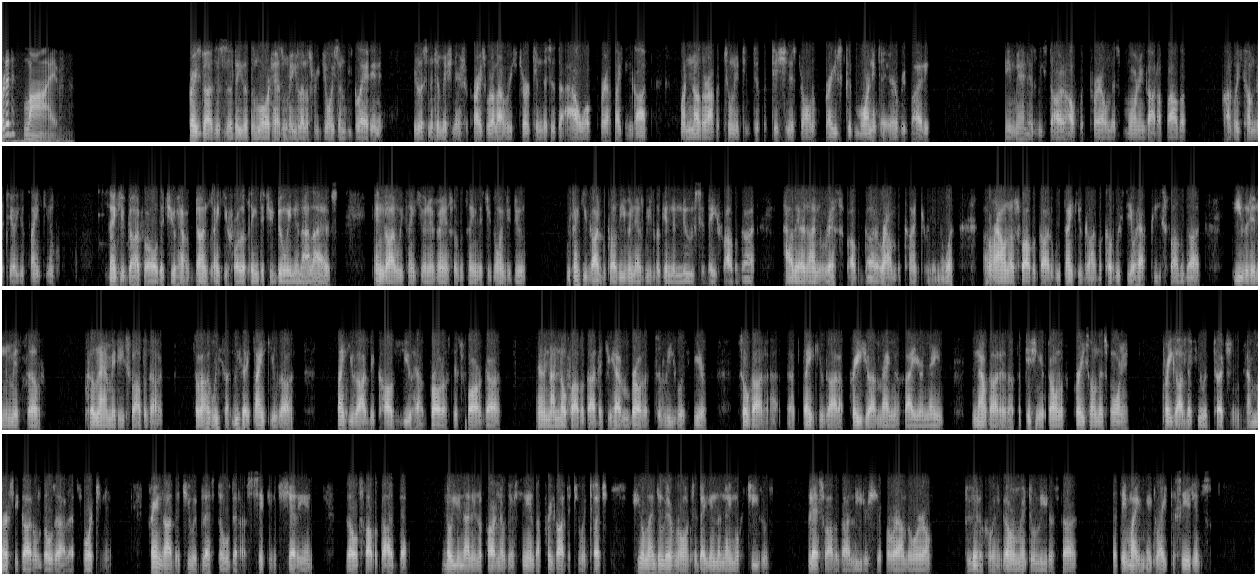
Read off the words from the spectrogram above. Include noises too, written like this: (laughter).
Recorded live. Praise God. This is a day that the Lord has made. Let us rejoice and be glad in it. You're listening to Missionaries for Christ World Outreach Church, and this is the hour of prayer, thanking God for another opportunity to petition His throne of grace. Good morning to everybody. Amen. As we start off with prayer on this morning, God our Father, God, we come to tell you thank you. Thank you, God, for all that you have done. Thank you for the things that you're doing in our lives. And God, we thank you in advance for the things that you're going to do. We thank you, God, because even as we look in the news today, Father God, how there's unrest, Father God, around the country and what around us, Father God. We thank you, God, because we still have peace, Father God, even in the midst of calamities, Father God. So, God, we we say thank you, God. Thank you, God, because you have brought us this far, God. And I know, Father God, that you haven't brought us to leave us here. So, God, I, I thank you, God. I praise you. I magnify your name. Now, God, as I petition your throne of grace on this morning, pray, God, that you would touch and have mercy, God, on those that are less fortunate. Praying, God, that you would bless those that are sick and shut in, those, Father God, that know you're not in the pardon of their sins. I pray, God, that you would touch, heal, and deliver on today in the name of Jesus. Bless, Father God, leadership around the world, political and governmental leaders, God, that they might make right decisions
